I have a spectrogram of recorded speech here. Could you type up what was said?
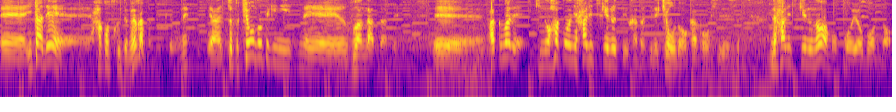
えー板で箱作ってもよかったんですけどね。いや、ちょっと強度的に、ね、不安があったんで、えーあくまで木の箱に貼り付けるっていう形で強度を確保してです。で、貼り付けるのは木工用ボンド。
